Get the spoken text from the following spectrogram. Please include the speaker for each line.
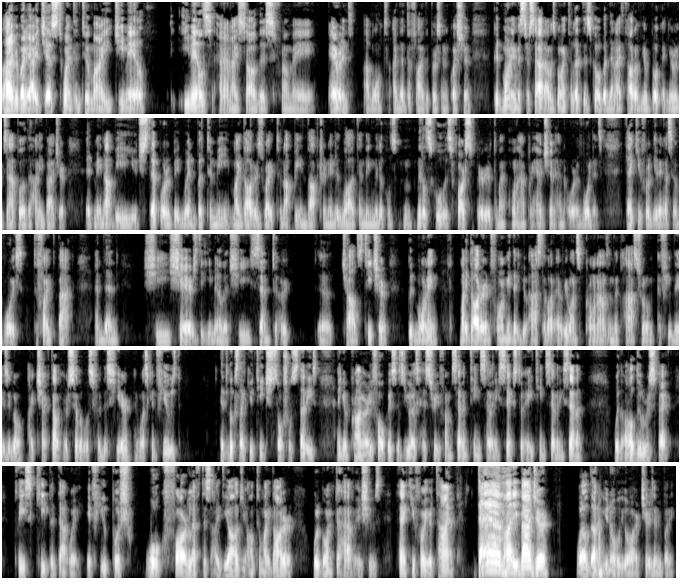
Speaker 1: Hi, everybody. I just went into my Gmail emails and I saw this from a parent. I won't identify the person in question. Good morning, Mr. Saad. I was going to let this go, but then I thought of your book and your example of the honey badger. It may not be a huge step or a big win, but to me, my daughter's right to not be indoctrinated while attending middle, school is far superior to my own apprehension and or avoidance. Thank you for giving us a voice to fight back. And then she shares the email that she sent to her uh, child's teacher. Good morning. My daughter informed me that you asked about everyone's pronouns in the classroom a few days ago. I checked out your syllabus for this year and was confused. It looks like you teach social studies and your primary focus is U.S. history from 1776 to 1877. With all due respect, please keep it that way. If you push woke far leftist ideology onto my daughter, we're going to have issues. Thank you for your time. Damn, honey badger. Well done. You know who you are. Cheers, everybody.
